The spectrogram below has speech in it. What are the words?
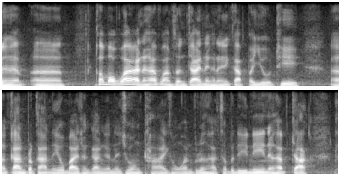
นะครับเเขาบอกว่านะครับความสนใจในขณะนี้กลับไปอยู่ที่ การประกาศนโยบายทางการเงินในช่วงท้ายของวันพฤหัสบดีนี้นะครับ จากธ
